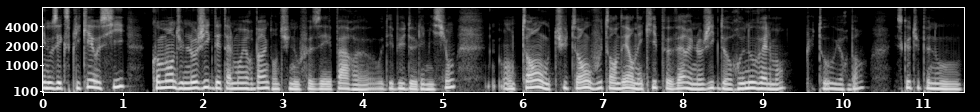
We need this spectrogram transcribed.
et nous expliquer aussi comment d'une logique d'étalement urbain dont tu nous faisais part euh, au début de l'émission, on tend ou tu tends ou vous tendez en équipe vers une logique de renouvellement plutôt urbain. Est-ce que tu peux nous,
